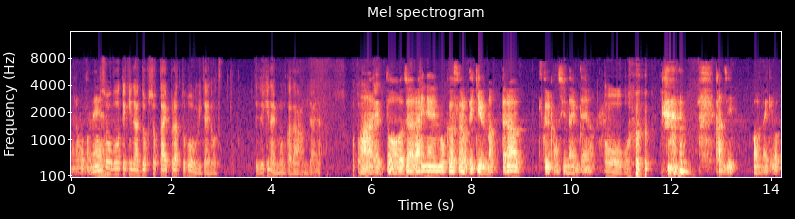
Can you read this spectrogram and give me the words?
なるほどね。総合的な読書会プラットフォームみたいのを作ってできないもんかなみたいなことあーえっと、じゃあ来年僕がそういうのできるようになったら作るかもしれないみたいなおお 感じ。わかんないけど。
